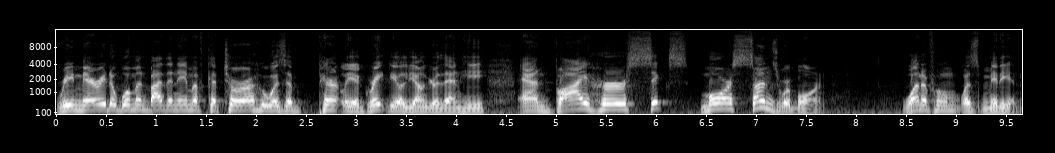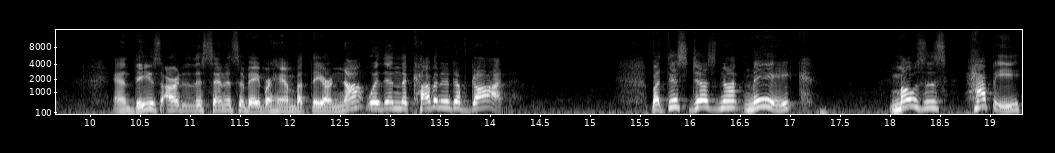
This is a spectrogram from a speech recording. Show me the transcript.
remarried a woman by the name of Keturah, who was apparently a great deal younger than he, and by her six more sons were born, one of whom was Midian. And these are the descendants of Abraham, but they are not within the covenant of God. But this does not make Moses happy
